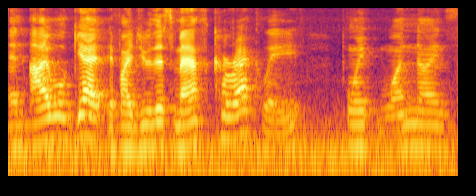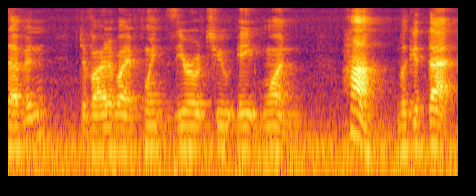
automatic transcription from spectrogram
And I will get, if I do this math correctly, 0.197 divided by 0.0281. Huh, look at that.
